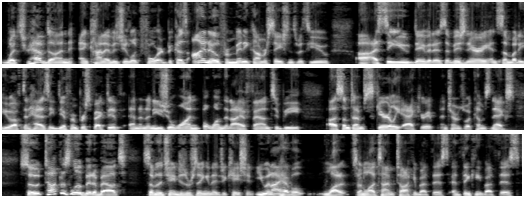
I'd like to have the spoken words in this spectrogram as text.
what you have done and kind of as you look forward, because I know from many conversations with you, uh, I see you, David, as a visionary and somebody who often has a different perspective and an unusual one, but one that I have found to be uh, sometimes scarily accurate in terms of what comes next. So, talk to us a little bit about some of the changes we're seeing in education. You and I have a lot, of, spent a lot of time talking about this and thinking about this.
